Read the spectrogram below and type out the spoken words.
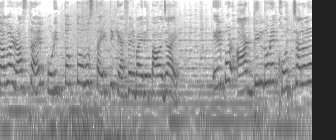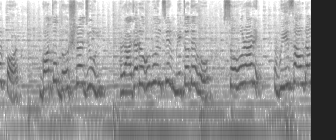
যাবার রাস্তায় পরিত্যক্ত অবস্থায় একটি ক্যাফের বাইরে পাওয়া যায়। এরপর আট দিন ধরে খোঁজ চালানোর পর গত দোসরা জুন রাজা রঘুবংশীর মৃতদেহ সোহরার উইসাউডাং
